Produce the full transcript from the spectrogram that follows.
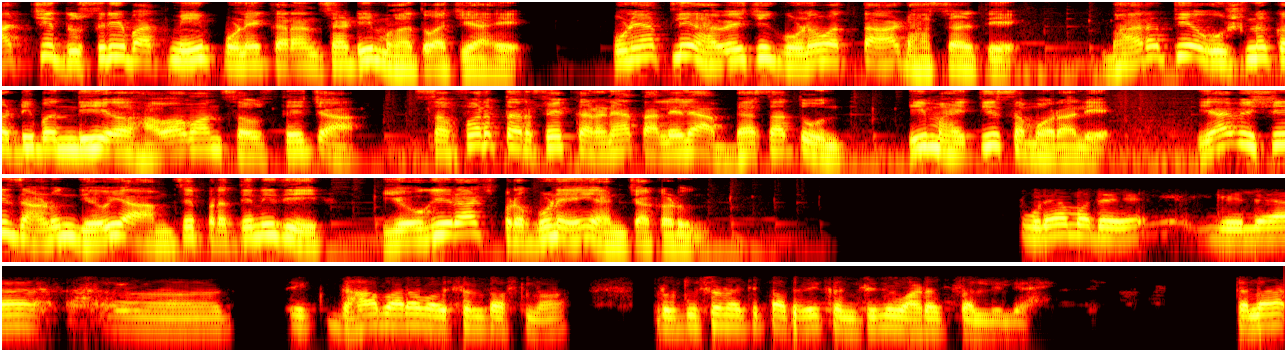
आजची दुसरी बातमी पुणेकरांसाठी महत्वाची आहे. पुण्यातली हवेची गुणवत्ता ढासळते भारतीय उष्णकटिबंधीय हवामान संस्थेच्या सफरतर्फे करण्यात आलेल्या अभ्यासातून ही माहिती समोर आली आहे याविषयी जाणून घेऊया आमचे प्रतिनिधी योगीराज प्रभुणे यांच्याकडून. पुण्यामध्ये गेल्या एक दहा बारा वर्षांपासून प्रदूषणाची पातळी कंटिन्यू वाढत चाललेली आहे. त्याला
